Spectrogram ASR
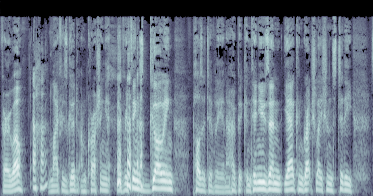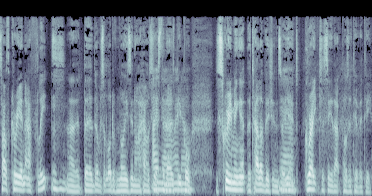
very well. Uh-huh. Life is good. I'm crushing it. Everything's going positively, and I hope it continues. And yeah, congratulations to the South Korean athletes. Uh, there, there was a lot of noise in our house Mm-hmm. Yesterday know, as people. Screaming at the television. So yeah. Yeah. it's great to see that positivity.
